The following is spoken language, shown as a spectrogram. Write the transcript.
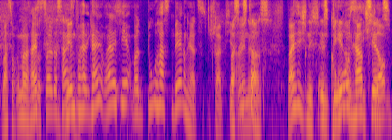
Was auch immer das heißt. Was soll das Auf jeden heißen? Fall, keine, weiß ich nicht, aber du hast ein Bärenherz, schreibt hier Was ist eine. das? Weiß ich nicht. Ist Ein Bärenherz ich glaub, jetzt-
